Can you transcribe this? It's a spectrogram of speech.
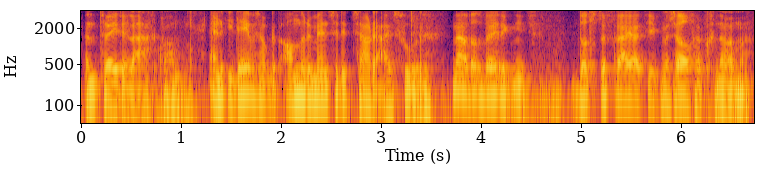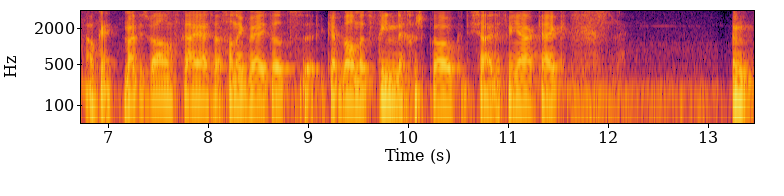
een tweede laag kwam. En het idee was ook dat andere mensen dit zouden uitvoeren? Nou, dat weet ik niet. Dat is de vrijheid die ik mezelf heb genomen. Oké. Maar het is wel een vrijheid waarvan ik weet dat... Ik heb wel met vrienden gesproken die zeiden van... Ja, kijk, een,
